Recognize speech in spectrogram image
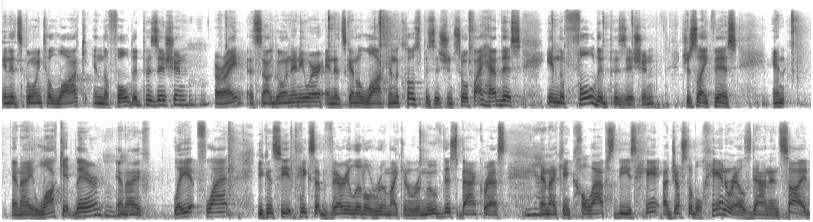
and it's going to lock in the folded position, mm-hmm. all right? It's not going anywhere and it's gonna lock in the closed position. So if I have this in the folded position, just like this, and, and I lock it there and mm-hmm. I lay it flat, you can see it takes up very little room. I can remove this backrest and I can collapse these adjustable handrails down inside.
